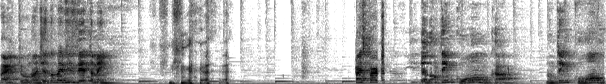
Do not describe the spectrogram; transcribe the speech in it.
Ah, então não adianta mais viver também. Faz parte da vida, não tem como, cara. Não tem como.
